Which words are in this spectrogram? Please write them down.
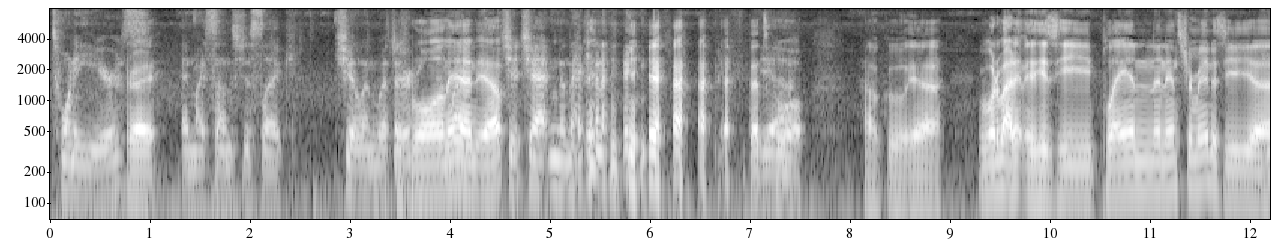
20 years, Right. And my son's just like chilling with Just her, rolling and, in, yep. chit chatting and that kind of thing. yeah. That's Yeah. cool. How cool. Yeah. What about him? Is he playing an instrument? Is he? Uh,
